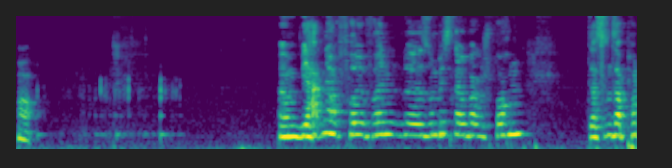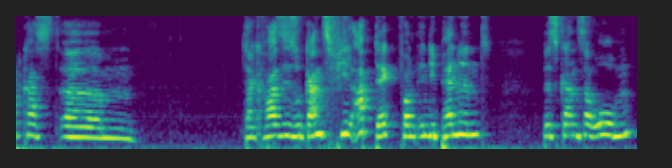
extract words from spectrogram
Ja. Ähm, wir hatten ja auch vor, vorhin äh, so ein bisschen darüber gesprochen, dass unser Podcast ähm, da quasi so ganz viel abdeckt, von Independent bis ganz nach oben.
